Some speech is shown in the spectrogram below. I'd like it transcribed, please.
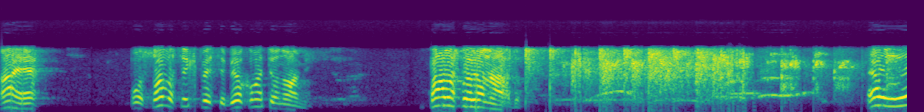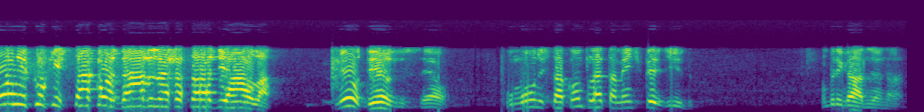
ah, é. Pô, só você que percebeu. Como é teu nome? Palmas para Leonardo. É o único que está acordado nessa sala de aula. Meu Deus do céu. O mundo está completamente perdido. Obrigado, Leonardo.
